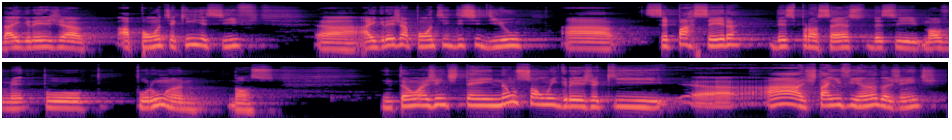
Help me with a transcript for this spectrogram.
da igreja A Ponte, aqui em Recife, a igreja A Ponte decidiu ser parceira desse processo, desse movimento por, por um ano nosso. Então a gente tem não só uma igreja que ah, está enviando a gente,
